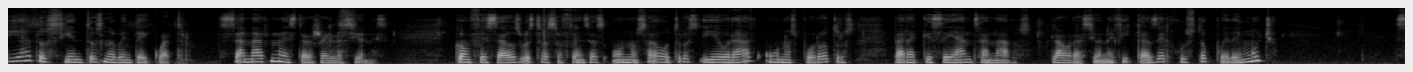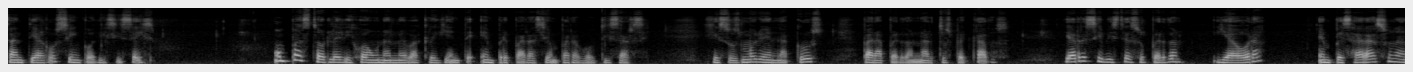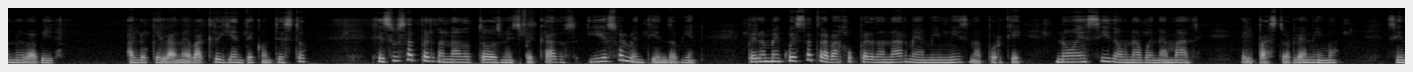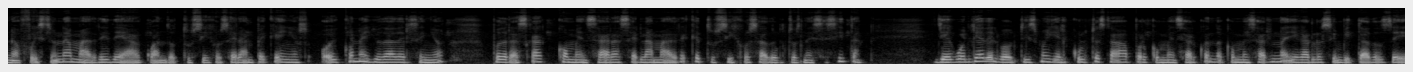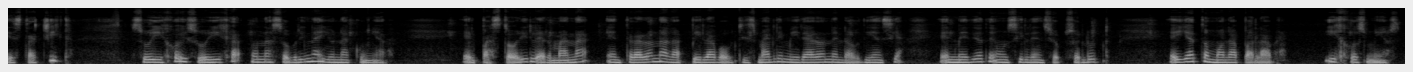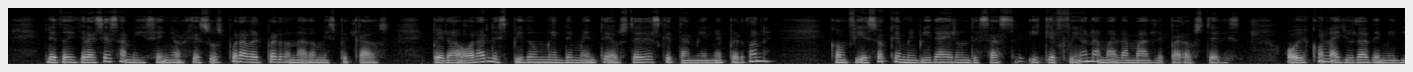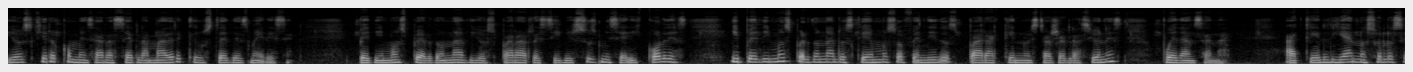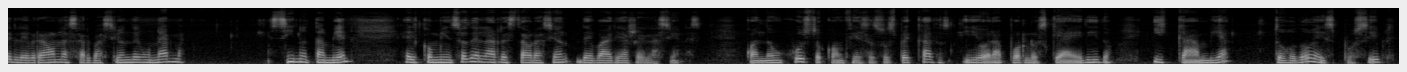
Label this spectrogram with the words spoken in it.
Día 294. Sanar nuestras relaciones. Confesaos vuestras ofensas unos a otros y orad unos por otros para que sean sanados. La oración eficaz del justo puede mucho. Santiago 5:16. Un pastor le dijo a una nueva creyente en preparación para bautizarse, Jesús murió en la cruz para perdonar tus pecados. Ya recibiste su perdón y ahora empezarás una nueva vida. A lo que la nueva creyente contestó, Jesús ha perdonado todos mis pecados, y eso lo entiendo bien, pero me cuesta trabajo perdonarme a mí misma porque no he sido una buena madre. El pastor le animó. Si no fuiste una madre ideal cuando tus hijos eran pequeños, hoy con la ayuda del Señor podrás comenzar a ser la madre que tus hijos adultos necesitan. Llegó el día del bautismo y el culto estaba por comenzar cuando comenzaron a llegar los invitados de esta chica su hijo y su hija, una sobrina y una cuñada. El pastor y la hermana entraron a la pila bautismal y miraron en la audiencia en medio de un silencio absoluto. Ella tomó la palabra. Hijos míos, le doy gracias a mi Señor Jesús por haber perdonado mis pecados, pero ahora les pido humildemente a ustedes que también me perdonen. Confieso que mi vida era un desastre y que fui una mala madre para ustedes. Hoy, con la ayuda de mi Dios, quiero comenzar a ser la madre que ustedes merecen. Pedimos perdón a Dios para recibir sus misericordias y pedimos perdón a los que hemos ofendido para que nuestras relaciones puedan sanar. Aquel día no solo celebraron la salvación de un alma, sino también el comienzo de la restauración de varias relaciones. Cuando un justo confiesa sus pecados y ora por los que ha herido y cambia, todo es posible.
